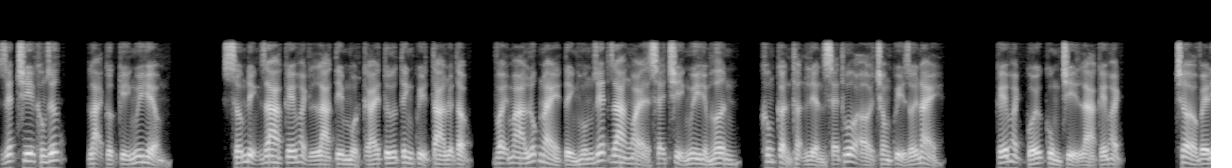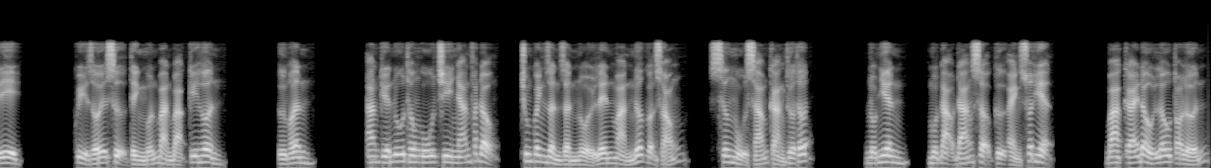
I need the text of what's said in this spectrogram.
Giết chi không dứt, lại cực kỳ nguy hiểm. Sớm định ra kế hoạch là tìm một cái tứ tinh quỷ tà luyện tập, vậy mà lúc này tình huống giết ra ngoài sẽ chỉ nguy hiểm hơn, không cẩn thận liền sẽ thua ở trong quỷ giới này. Kế hoạch cuối cùng chỉ là kế hoạch. Trở về đi. Quỷ giới sự tình muốn bàn bạc kỹ hơn. Ừm ân. An kiến u thông u chi nhãn phát động, chung quanh dần dần nổi lên màn nước gợn sóng, sương mù xám càng thưa thớt đột nhiên, một đạo đáng sợ cự ảnh xuất hiện. Ba cái đầu lâu to lớn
